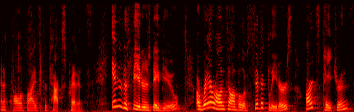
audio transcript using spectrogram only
and it qualifies for tax credits. In the theater's debut, a rare ensemble of civic leaders, arts patrons,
